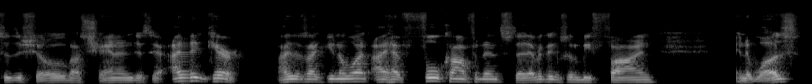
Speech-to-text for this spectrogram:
to the show about Shannon. Just I didn't care. I was like, you know what? I have full confidence that everything's going to be fine, and it was.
